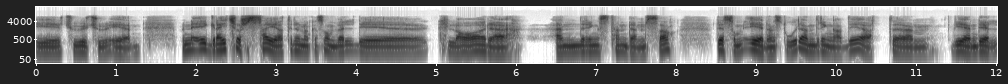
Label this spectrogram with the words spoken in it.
i 2021. Men jeg greier ikke å si at det er noen sånn veldig klare endringstendenser. Det som er den store endringa, det er at um, vi er en del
